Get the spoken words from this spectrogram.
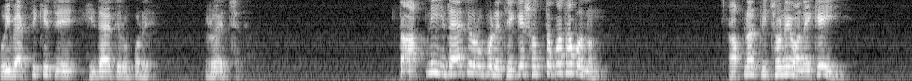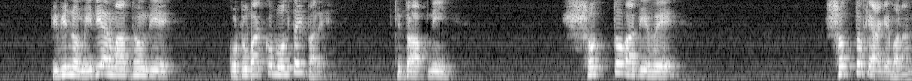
ওই ব্যক্তিকে যে হিদায়তের উপরে রয়েছে। তো আপনি হিদায়তের উপরে থেকে সত্য কথা বলুন। আপনার পিছনে অনেকেই বিভিন্ন মিডিয়ার মাধ্যম দিয়ে কটুবাক্য বলতেই পারে, কিন্তু আপনি সত্যবাদী হয়ে সত্যকে আগে বাড়ান,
